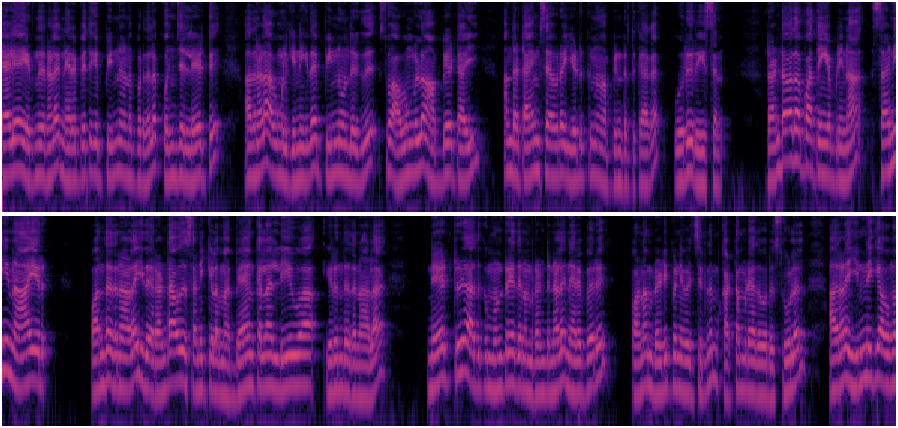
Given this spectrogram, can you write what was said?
வேலையாக இருந்ததுனால நிறைய பேர்த்துக்கு பின் அனுப்புகிறதுல கொஞ்சம் லேட்டு அதனால் அவங்களுக்கு இன்றைக்கி தான் பின் வந்திருக்குது. ஸோ அவங்களும் அப்டேட் ஆகி அந்த டைம் சேவரை எடுக்கணும் அப்படின்றதுக்காக ஒரு ரீசன் ரெண்டாவதாக பார்த்தீங்க அப்படின்னா சனி ஞாயிறு வந்ததுனால இது ரெண்டாவது சனிக்கிழமை. பேங்க்கெல்லாம் லீவாக இருந்ததுனால நேற்று அதுக்கு முன்றைய தினம் ரெண்டு நாள் நிறைய பேர் பணம் ரெடி பண்ணி வச்சுருந்தோம் கட்ட முடியாத ஒரு சூழல். அதனால் இன்றைக்கி அவங்க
